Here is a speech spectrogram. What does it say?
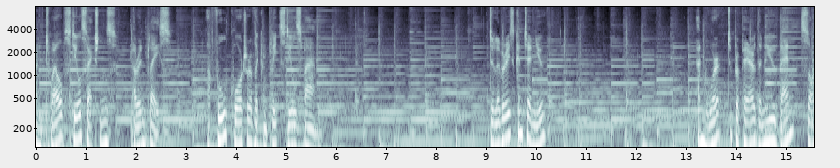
and 12 steel sections are in place, a full quarter of the complete steel span. Deliveries continue and work to prepare the new bents or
